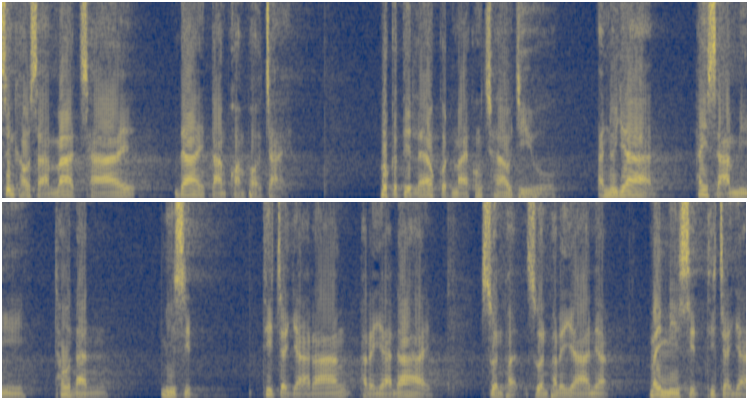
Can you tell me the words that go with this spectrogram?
ซึ่งเขาสามารถใช้ได้ตามความพอใจ ปกติแล้วกฎหมายของชาวยิว อนุญาตให้สามีเท่านั้นมีสิทธิ์ที่จะหย่าร้างภรรยาได้ ส่วนส่วนภรรยาเนี่ยไม่มีสิทธิ์ที่จะหย่า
